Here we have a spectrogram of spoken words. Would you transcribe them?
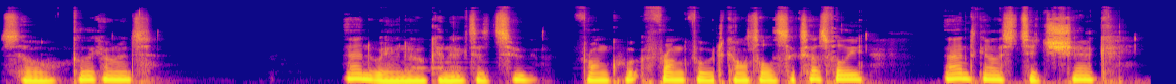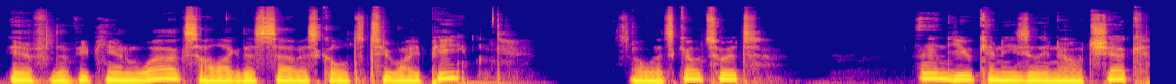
So click on it. And we are now connected to Frankfurt Castle successfully. And guys, to check if the VPN works, I like this service called 2IP. So let's go to it. And you can easily now check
